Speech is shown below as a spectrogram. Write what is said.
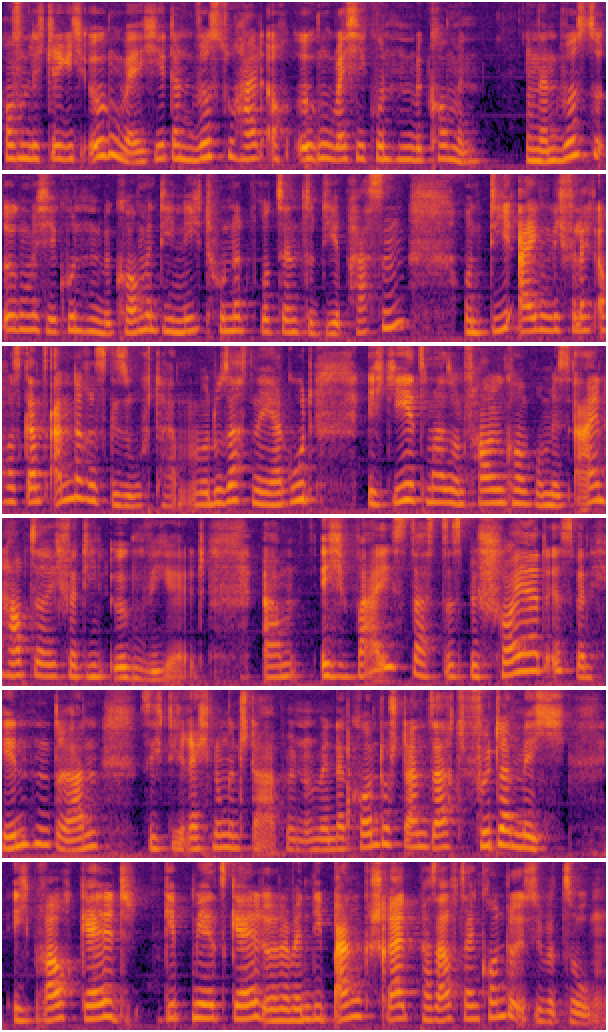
hoffentlich kriege ich irgendwelche, dann wirst du halt auch irgendwelche Kunden bekommen. Und dann wirst du irgendwelche Kunden bekommen, die nicht 100% zu dir passen und die eigentlich vielleicht auch was ganz anderes gesucht haben. Aber du sagst, naja gut, ich gehe jetzt mal so einen faulen Kompromiss ein, Hauptsache ich verdiene irgendwie Geld. Ähm, ich weiß, dass das bescheuert ist, wenn hinten dran sich die Rechnungen stapeln und wenn der Kontostand sagt, fütter mich, ich brauche Geld, gib mir jetzt Geld oder wenn die Bank schreibt, pass auf, dein Konto ist überzogen.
